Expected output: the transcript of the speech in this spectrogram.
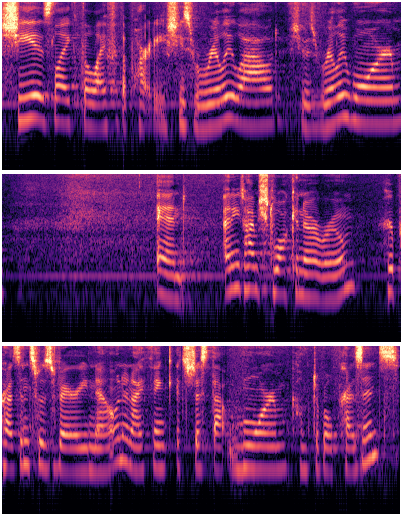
she is like the life of the party. She's really loud. She was really warm. And anytime she'd walk into a room, her presence was very known, and I think it's just that warm, comfortable presence.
